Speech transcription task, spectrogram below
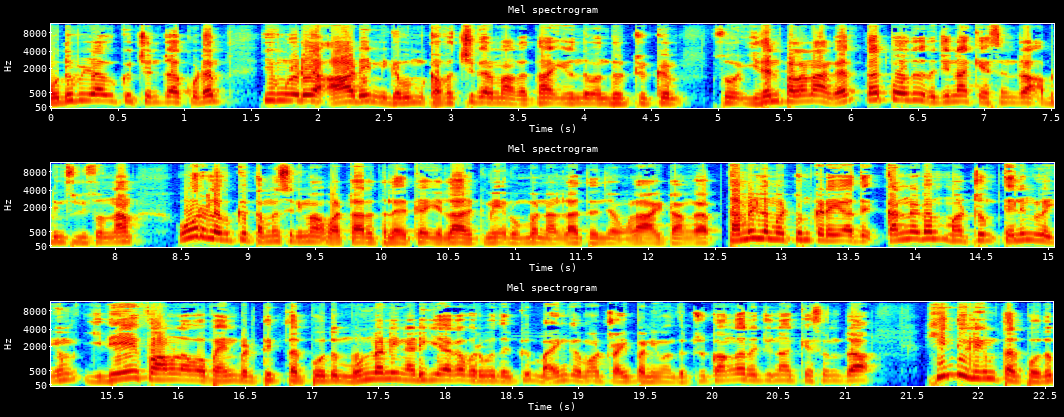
பொது விழாவுக்கு சென்றா கூட இவங்களுடைய ஆடை மிகவும் கவர்ச்சிகரமாகத்தான் இருந்து வந்துட்டு இருக்கு ஸோ இதன் பலனாக தற்போது ரெஜினா கேசன்ரா அப்படின்னு சொல்லி சொன்னா ஓரளவுக்கு தமிழ் சினிமா வட்டாரத்தில் இருக்க எல்லாருக்குமே ரொம்ப நல்லா தெரிஞ்சவங்களா ஆயிட்டாங்க. தமிழ்ல மட்டும் கிடையாது கன்னடம் மற்றும் தெலுங்குலையும் இதே ஃபார்முலாவை பயன்படுத்தி தற்போது முன்னணி நடிகையாக வருவதற்கு பயங்கரமா ட்ரை பண்ணி வந்துட்டு இருக்காங்க ரெஜினா கேசன்ட்ரா ஹிந்திலையும் தற்போது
